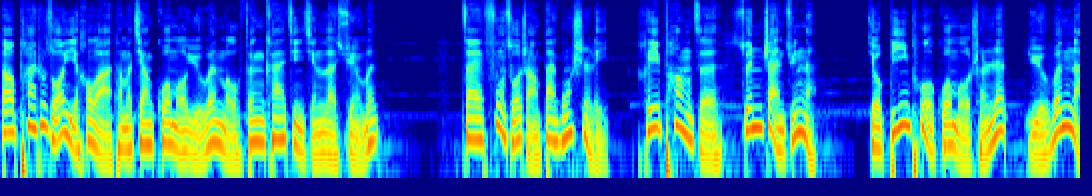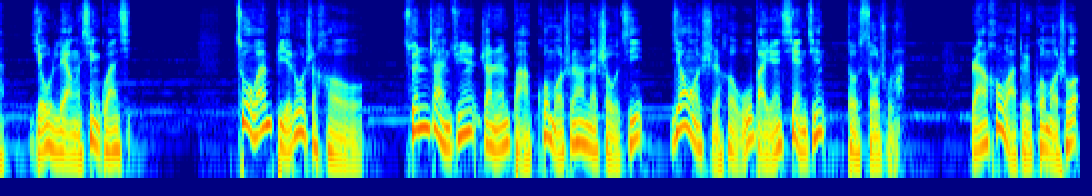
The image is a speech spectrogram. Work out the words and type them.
到派出所以后啊，他们将郭某与温某分开进行了询问。在副所长办公室里，黑胖子孙占军呢，就逼迫郭某承认与温呢。有两性关系。做完笔录之后，孙占军让人把郭某身上的手机、钥匙和五百元现金都搜出来，然后啊，对郭某说：“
